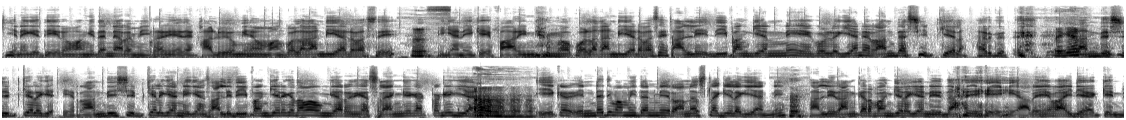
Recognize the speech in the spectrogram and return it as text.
කියනගේ තේරු මංහිතන්න අරම රද කලුවයුන් එහෙම මංකොල්ල කණ්ඩියට පස්සේ ඉගැන එක පාරින්ම කොල්ල කණ්ඩියට පසේ සල්ලි දීපන් කියන්නේ ඒකොල්ල කියන රන්ද සිට් කියලා. හරිද? රන්ද සිට් කියලගේ රන්දි සිට් කියල කියන්න එක සල්ලි දීපන් කියලක තම උන්ගේ අරක ස්ලැංග එකක් වගේ කියන්න. ඒක එන්ඩති ම හිතන් මේ රනස්ලා කියලා කියන්නේ. සල්ලි රන් කරපන් කියලා කියන්නේ දාඒ අරහෙම අයිඩියක්කෙන්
